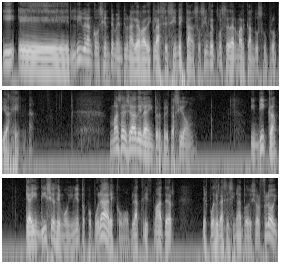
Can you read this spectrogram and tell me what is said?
y eh, libran conscientemente una guerra de clases sin descanso, sin retroceder, marcando su propia agenda. Más allá de la interpretación, indica que hay indicios de movimientos populares como Black Lives Matter después del asesinato de George Floyd,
